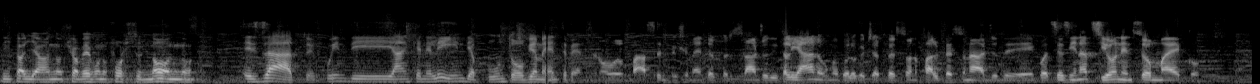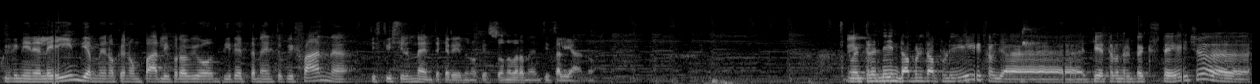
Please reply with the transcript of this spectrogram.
l'italiano ci avevano forse il nonno. Esatto, e quindi anche nelle indie, appunto, ovviamente pensano fa semplicemente il personaggio di italiano come quello che c'è il person- fa il personaggio di qualsiasi nazione, insomma, ecco. Quindi nelle indie, a meno che non parli proprio direttamente con i fan, difficilmente credono che sono veramente italiano. Mentre lì in WWE, dietro nel backstage,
